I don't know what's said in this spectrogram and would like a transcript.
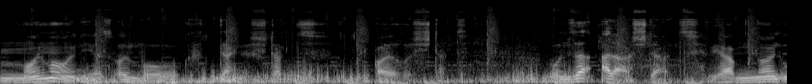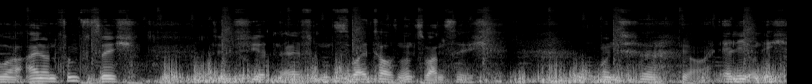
Moin Moin, hier ist Oldenburg, deine Stadt, eure Stadt, unser aller Stadt. Wir haben 9.51 Uhr, den 4.11.2020 und äh, ja, Elli und ich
